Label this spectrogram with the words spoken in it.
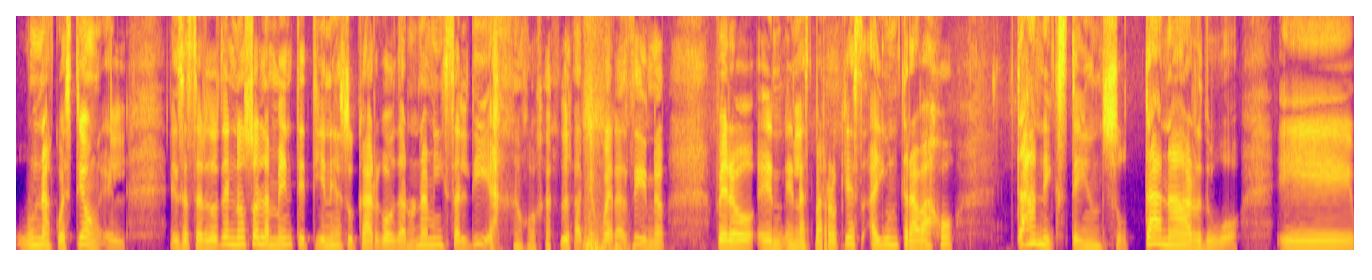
una cuestión. El, el sacerdote no solamente tiene a su cargo dar una misa al día, ojalá que fuera así, ¿no? Pero en, en las parroquias hay un trabajo tan extenso, tan arduo, eh,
